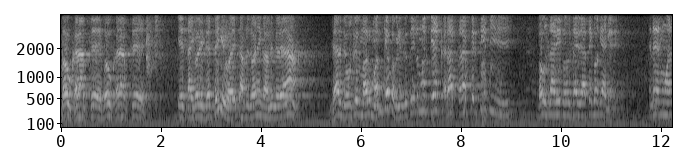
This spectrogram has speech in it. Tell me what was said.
બહુ ખરાબ છે બહુ ખરાબ છે એ સાયકલ ઇફેક્ટ થઈ ગયું હોય તો આપણે જોઈને કે અમે જોડે હા જયારે જોઉં છું મારું મન કેમ બગડ્યું હતું એટલે મેં ખરાબ ખરાબ કરતી હતી. બહુ સારી બહુ સારી રાતે ક્યાં કરે? એટલે એનું મન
